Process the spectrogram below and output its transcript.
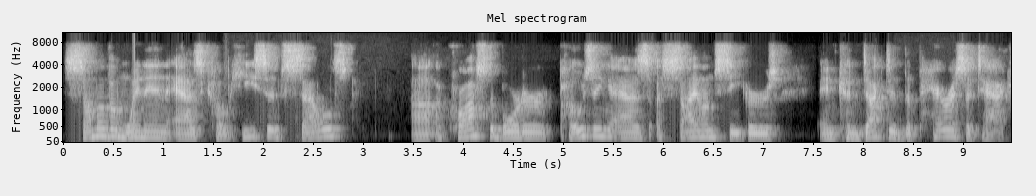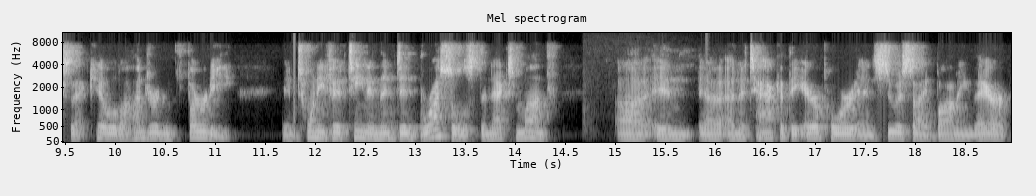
Some of them went in as cohesive cells uh, across the border, posing as asylum seekers, and conducted the Paris attacks that killed 130 in 2015, and then did Brussels the next month uh, in uh, an attack at the airport and suicide bombing there.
